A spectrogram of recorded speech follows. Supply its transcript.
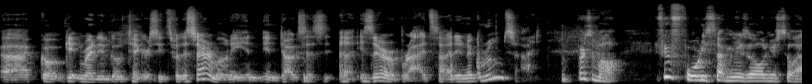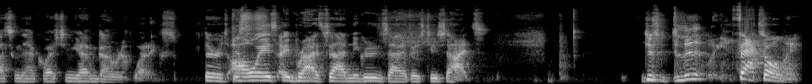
uh, go getting ready to go take our seats for the ceremony. And, and Doug says, uh, "Is there a bride side and a groom side?" First of all, if you're 40 something years old and you're still asking that question, you haven't gone to enough weddings. There's is- always a bride side and a groom side if there's two sides. Just Literally. facts only.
